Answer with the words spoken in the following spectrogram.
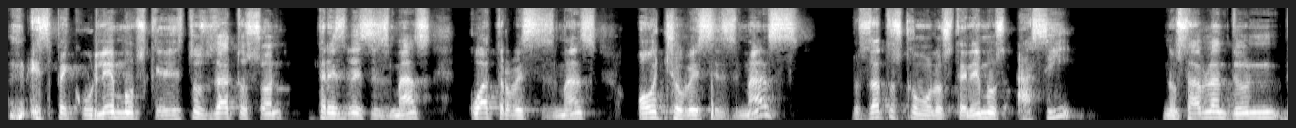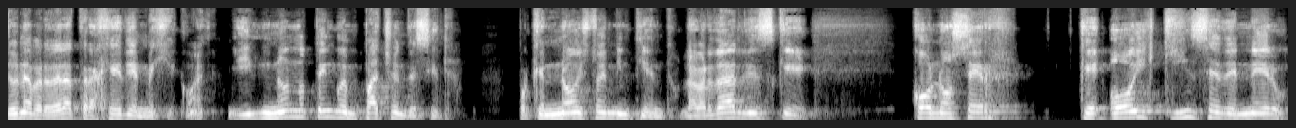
especulemos que estos datos son tres veces más, cuatro veces más, ocho veces más, los datos como los tenemos así nos hablan de, un, de una verdadera tragedia en México. ¿eh? Y no, no tengo empacho en decirlo, porque no estoy mintiendo. La verdad es que conocer que hoy, 15 de enero,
